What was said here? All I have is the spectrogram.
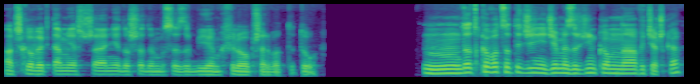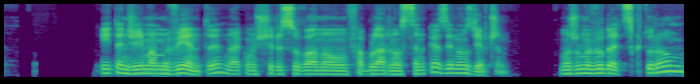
Aczkolwiek tam jeszcze nie doszedłem, bo sobie zrobiłem chwilową przerwę od tytułu. Mm, Dodatkowo co tydzień jedziemy z rodzinką na wycieczkę i ten dzień mamy wyjęty na jakąś rysowaną, fabularną scenkę z jedną z dziewczyn. Możemy wybrać z którą,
